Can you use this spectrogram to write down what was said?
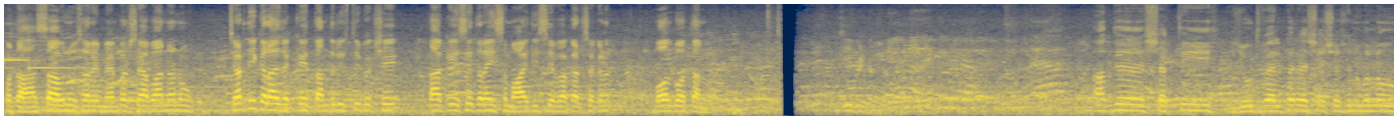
ਪ੍ਰਧਾਨ ਸਾਹਿਬ ਨੂੰ, ਸਾਰੇ ਮੈਂਬਰ ਸਾਹਿਬਾਨਾਂ ਨੂੰ ਚੜ੍ਹਦੀ ਕਲਾ ਰੱਖੇ, ਤੰਦਰੁਸਤੀ ਬਖਸ਼ੇ ਤਾਂ ਕਿ ਇਸੇ ਤਰ੍ਹਾਂ ਹੀ ਸਮਾਜ ਦੀ ਸੇਵਾ ਕਰ ਸਕਣ। ਬਹੁਤ ਬਹੁਤ ਧੰਨਵਾਦ। ਅੱਜ ਸ਼ਕਤੀ ਯੂਥ ਵੈਲਫੇਅਰ ਐਸੋਸੀਏਸ਼ਨ ਵੱਲੋਂ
